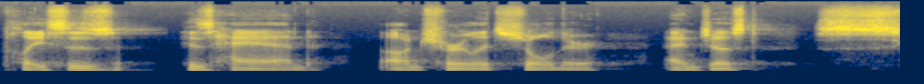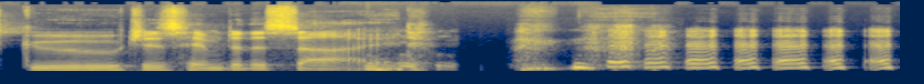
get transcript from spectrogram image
places his hand on Churlet's shoulder, and just scooches him to the side.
